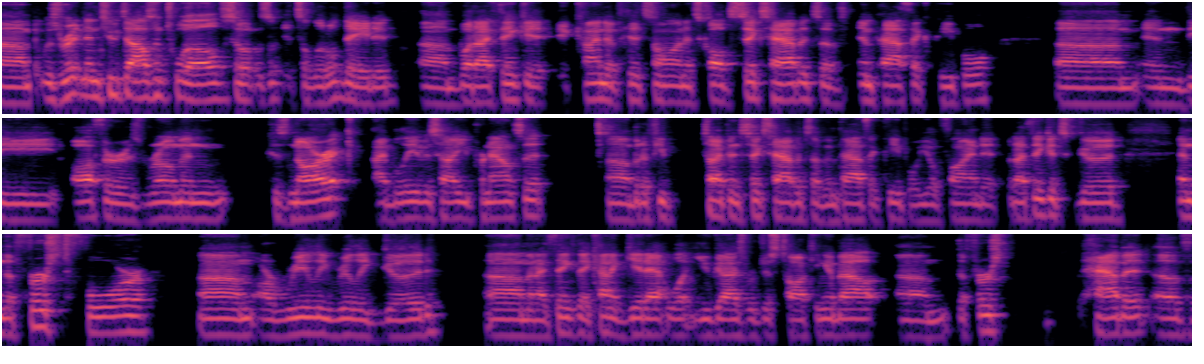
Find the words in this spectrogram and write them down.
Um, it was written in 2012, so it was it's a little dated, um, but I think it it kind of hits on. It's called Six Habits of Empathic People, um, and the author is Roman Krznaric, I believe is how you pronounce it. Uh, but if you type in Six Habits of Empathic People, you'll find it. But I think it's good. And the first four um, are really, really good. Um, and I think they kind of get at what you guys were just talking about. Um, the first habit of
